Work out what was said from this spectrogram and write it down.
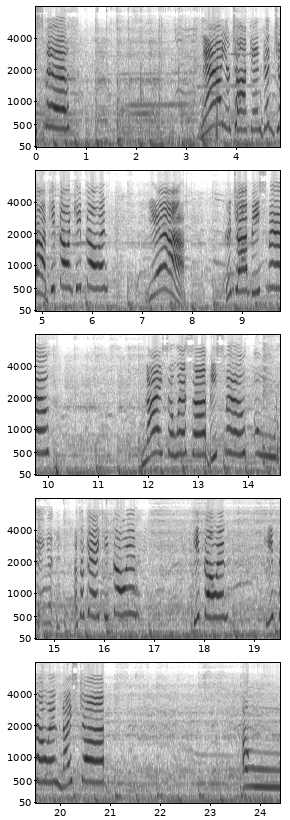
smooth. Now you're talking. Good job. Keep going, keep going. Yeah. Good job. Be smooth. Nice, Alyssa. Be smooth. Oh, dang it. That's okay. Keep going. Keep going. Keep going. Nice job. Oh.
